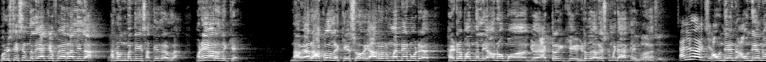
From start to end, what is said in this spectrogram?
ಪೊಲೀಸ್ ಸ್ಟೇಷನ್ನಲ್ಲಿ ಯಾಕೆ ಎಫ್ ಐ ಆರ್ ಆಗಲಿಲ್ಲ? ಹನ್ನೊಂದು ಮಂದಿಗೆ ಸತ್ತಿದ್ರಲ್ಲ. ಹೊಣೆ ಯಾರೋದಕ್ಕೆ ನಾವು ಯಾರು ಹಾಕೋದಿಲ್ಲ ಕೇಸು. ಯಾರು ಮೊನ್ನೆ ನೋಡಿ ಹೈದರಾಬಾದ್ನಲ್ಲಿ ಯಾವನೊಬ್ಬ ಆಕ್ಟರ್ ಹಿಡಿದು ಅರೆಸ್ಟ್ ಮಾಡಿ ಹಾಕ್ಲಿಲ್ಲ ಅವನದೇನು ಅವನದೇನು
